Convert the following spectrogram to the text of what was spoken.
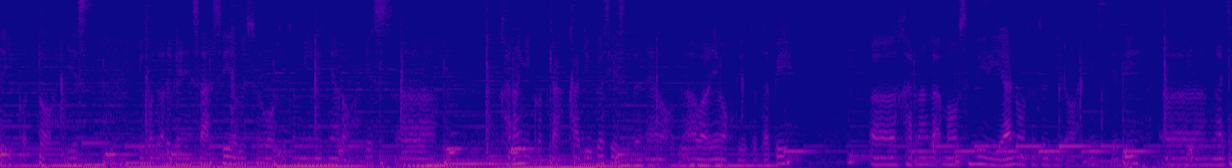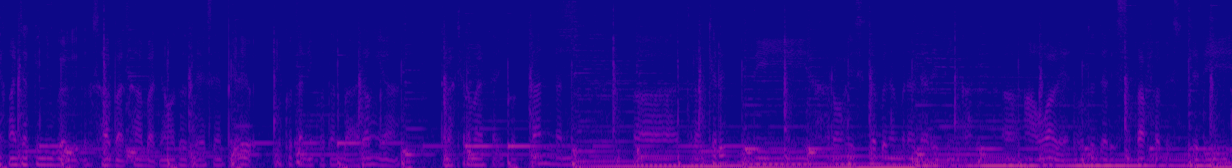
itu ikut rohis ikut organisasi habis waktu itu milihnya rohis uh, karena ngikut kakak juga sih sebenarnya awalnya waktu itu. Tapi uh, karena nggak mau sendirian waktu itu di Rohis jadi uh, ngajak-ngajakin juga gitu sahabat-sahabatnya waktu itu di SMP ikutan-ikutan bareng ya terakhir mereka ikutan dan uh, terakhir di Rohis itu benar-benar dari tingkat uh, awal ya waktu dari staff habis jadi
